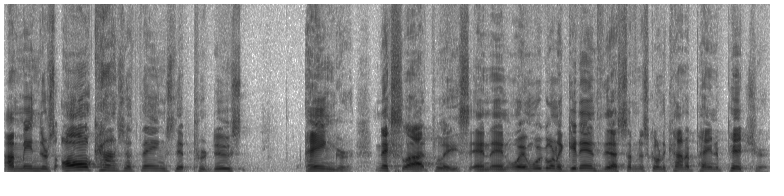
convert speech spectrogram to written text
I mean, there's all kinds of things that produce anger. Next slide, please. And, and when we're going to get into this, I'm just going to kind of paint a picture.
